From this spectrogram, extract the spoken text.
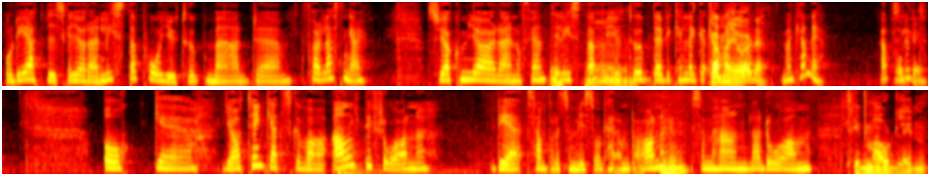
och det är att vi ska göra en lista på Youtube med eh, föreläsningar. Så jag kommer göra en offentlig lista på Youtube där vi kan lägga. Kan man göra det? Man kan det, absolut. Okej. Och eh, jag tänker att det ska vara allt ifrån det samtalet som vi såg häromdagen, Mm. som handlar då om Tim Maudlin,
